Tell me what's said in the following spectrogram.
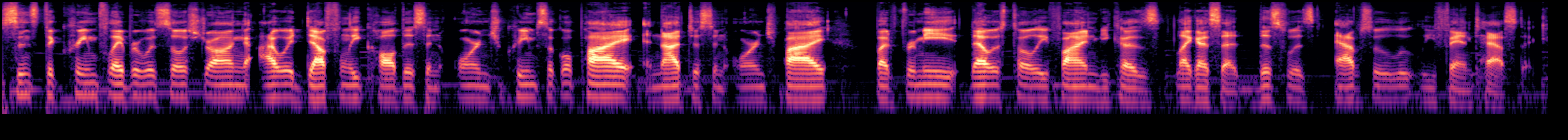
Since the cream flavor was so strong, I would definitely call this an orange creamsicle pie and not just an orange pie. But for me, that was totally fine because, like I said, this was absolutely fantastic.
